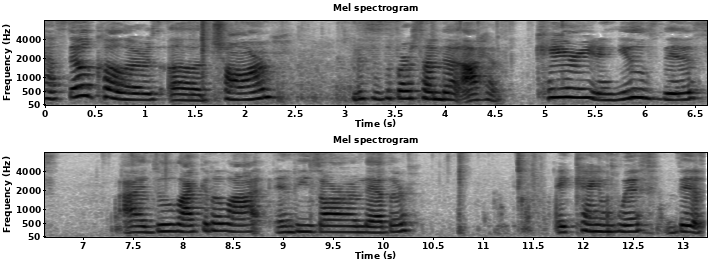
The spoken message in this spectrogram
pastel colors uh, charm. This is the first time that I have carried and used this. I do like it a lot. And these are leather. It came with this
